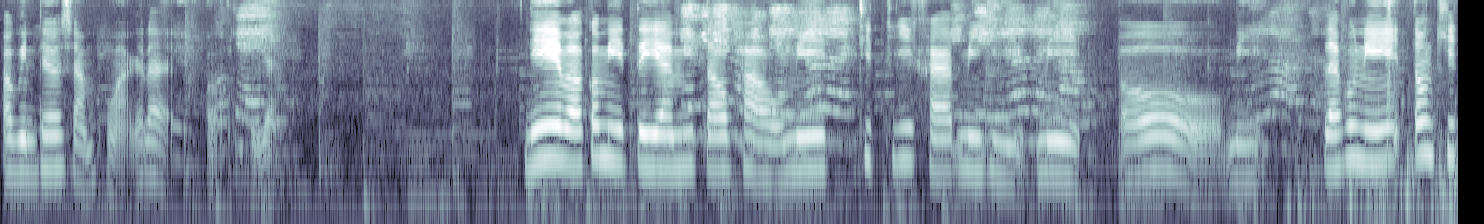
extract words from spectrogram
เอาวินเทอร์สามหัวก็ได้โอเคนี่เราก็มีเตียงมีเตาเผา มีที่ที่ครับ มีหีบ มี โอ้ มี แล้วพวกนี้ต้องคิด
